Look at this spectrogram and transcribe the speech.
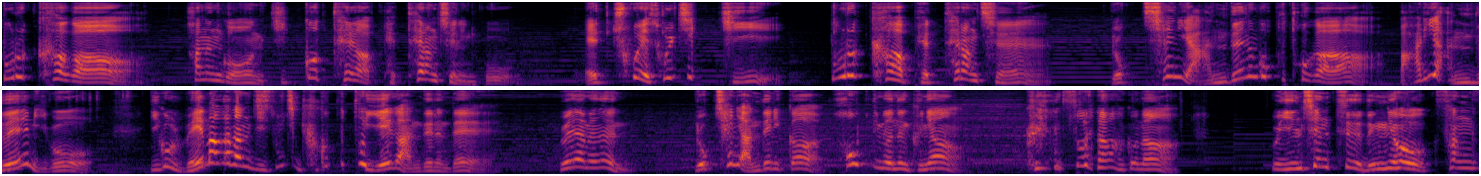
토르카가 하는 건 기껏해야 베테랑 첸이고 애초에 솔직히 토르카 베테랑 첸 역첸이 안 되는 것부터가 말이 안 돼, 이거. 이걸 왜 막아놨는지 솔직히 그것부터 이해가 안 되는데. 왜냐면은, 역첸이 안 되니까, 하옵이면은 그냥, 그냥 써야 하거나, 뭐 인챈트 능력 상,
